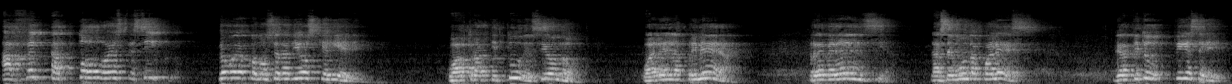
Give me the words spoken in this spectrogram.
afecta todo este ciclo. Luego de conocer a Dios, ¿qué viene? Cuatro actitudes, ¿sí o no? ¿Cuál es la primera? Reverencia. ¿La segunda cuál es? Gratitud. Fíjese bien,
